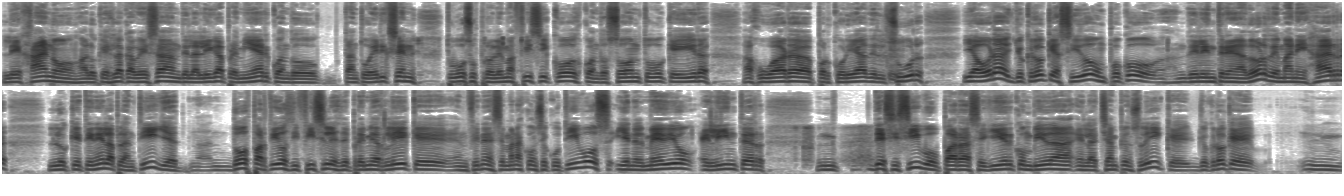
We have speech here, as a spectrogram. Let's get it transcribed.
lejano a lo que es la cabeza de la Liga Premier, cuando tanto Eriksen tuvo sus problemas físicos, cuando Son tuvo que ir a jugar por Corea del Sur. Y ahora yo creo que ha sido un poco del entrenador de manejar lo que tiene la plantilla. Dos partidos difíciles de Premier League en fines de semana consecutivos y en el medio el Inter decisivo para seguir con vida en la Champions League. yo creo que mm,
